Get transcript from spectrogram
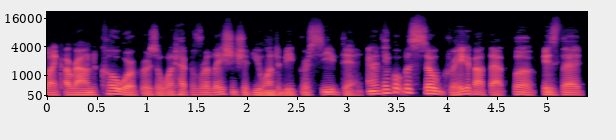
like around coworkers or what type of relationship you want to be perceived in. And I think what was so great about that book is that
